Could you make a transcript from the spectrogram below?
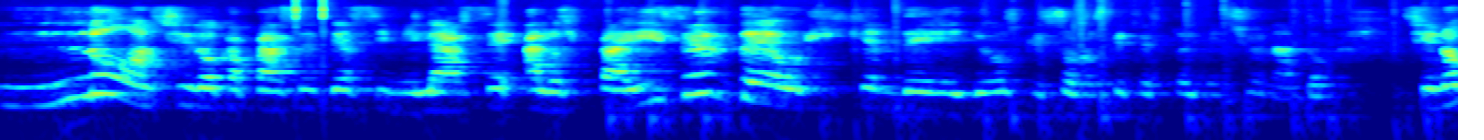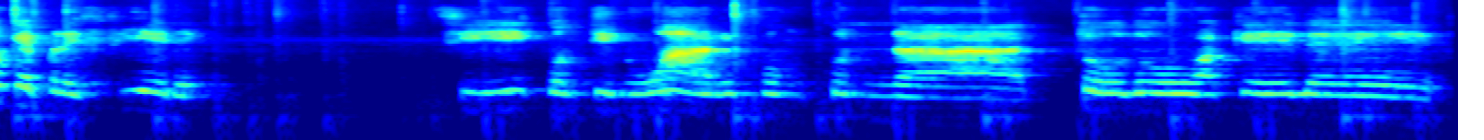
no han sido capaces de asimilarse a los países de origen de ellos, que son los que te estoy mencionando, sino que prefieren ¿sí? continuar con, con uh, todo aquel eh,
